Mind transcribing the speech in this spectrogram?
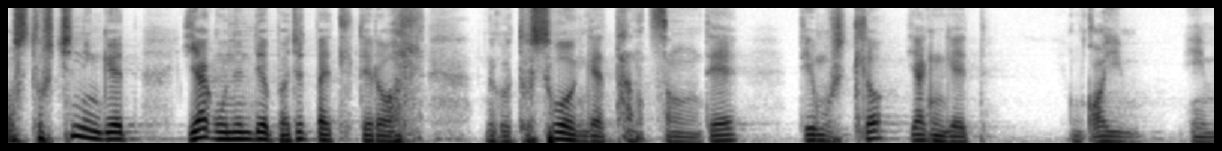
улс төрчин ингээд яг үнэндээ бодит байдал дээр бол нөгөө төсвөө ингээд тантсан тий. Тийм мөртлөө яг ингээд гоё юм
